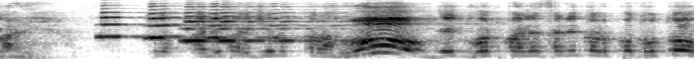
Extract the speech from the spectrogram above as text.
पाणी. तुला पाणी पाहिजे ना तळा हो. एक घोट पाण्यासाठी तडपत होतो.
